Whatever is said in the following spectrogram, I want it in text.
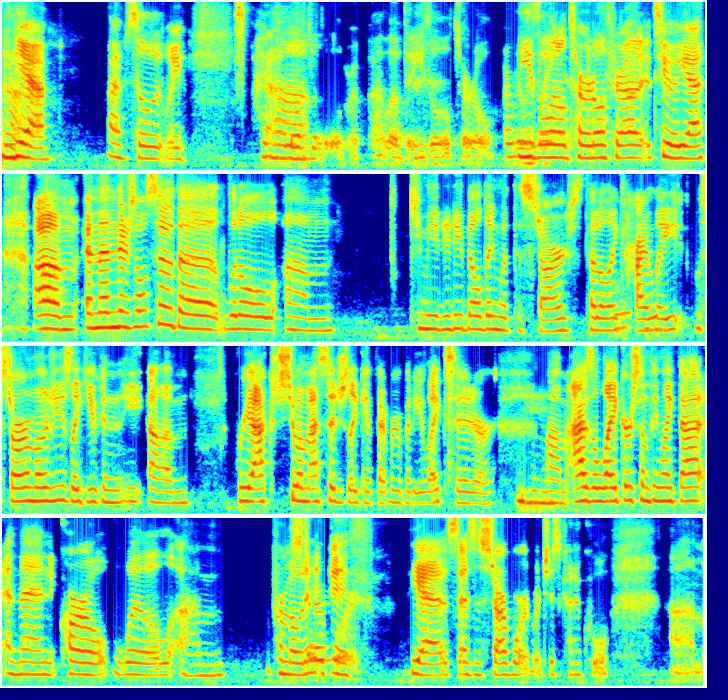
Uh, yeah, absolutely. I, I love the um, little. I love that he's a little turtle. Really he's like a little turtle throughout it too. Yeah. Um, and then there's also the little um community building with the stars that'll like mm-hmm. highlight star emojis. Like you can um react to a message like if everybody likes it or mm-hmm. um, as a like or something like that, and then Carl will um promote Starboard. it if yes as a starboard, which is kind of cool. Um,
